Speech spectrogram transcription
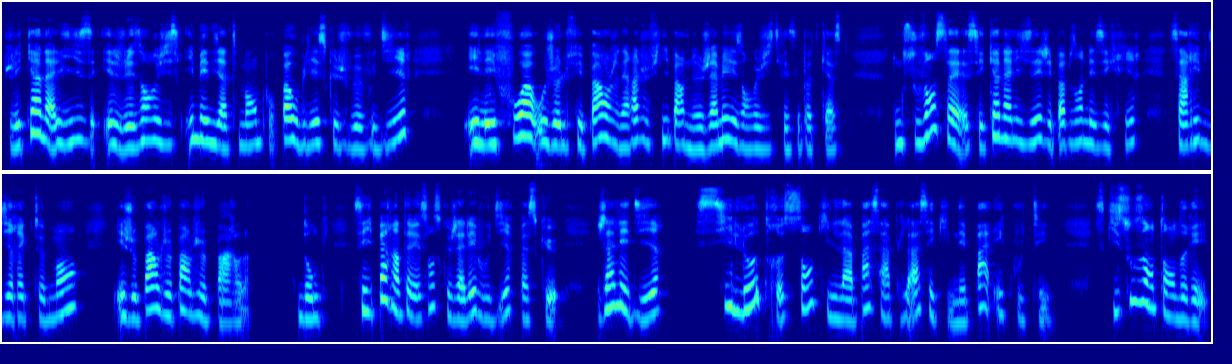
je les canalise et je les enregistre immédiatement pour pas oublier ce que je veux vous dire. Et les fois où je le fais pas, en général, je finis par ne jamais les enregistrer ces podcasts. Donc souvent, c'est canalisé. J'ai pas besoin de les écrire. Ça arrive directement et je parle, je parle, je parle. Donc c'est hyper intéressant ce que j'allais vous dire parce que j'allais dire si l'autre sent qu'il n'a pas sa place et qu'il n'est pas écouté, ce qui sous-entendrait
